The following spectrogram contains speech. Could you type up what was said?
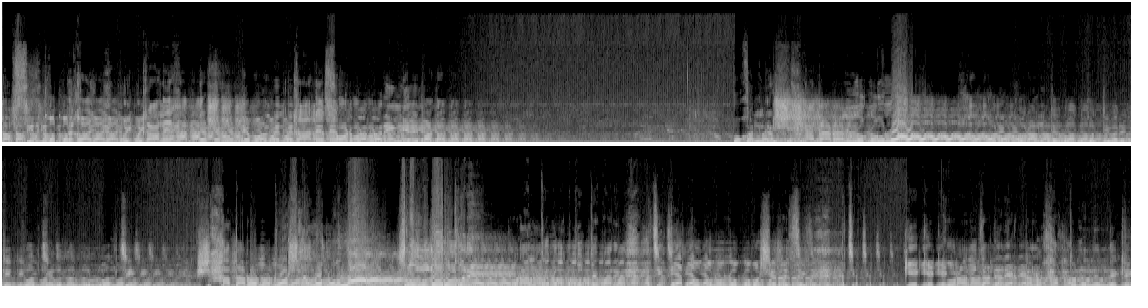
তাফসির করতে হয়। ওই কানে হাত দিয়ে বলবেন, কানে সর বারবার ইন্ডিয়ায় পাঠাবে। ওখানকার সাধারণ লোকগুলো ভালো করে কোরআন তেলাওয়াত করতে পারে। ঠিক বলছি হুজুর, ভুল বলছি? সাধারণ বসা লোকগুলো সুন্দর করে কোরআন তেলাওয়াত করতে পারে। আচ্ছা এতগুলো লোক বসে রয়েছে। আচ্ছা কে কে কোরআন জানেন? একটা লোক হাত তোলেন দেখি।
